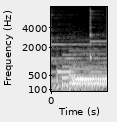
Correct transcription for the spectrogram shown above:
Bye.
